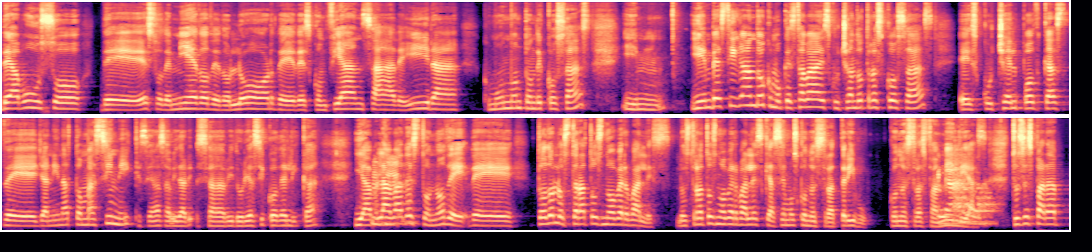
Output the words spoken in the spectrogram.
de abuso, de eso, de miedo, de dolor, de desconfianza, de ira, como un montón de cosas. Y, investigando, como que estaba escuchando otras cosas, escuché el podcast de Janina Tomasini, que se llama Sabiduría, Psicodélica, y hablaba de esto, ¿no? De, de todos los tratos no verbales, los tratos no verbales que hacemos con nuestra tribu, con nuestras familias. Entonces, para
